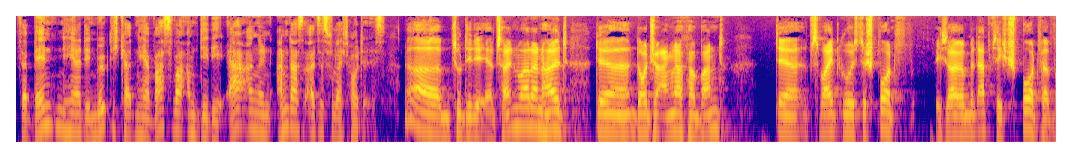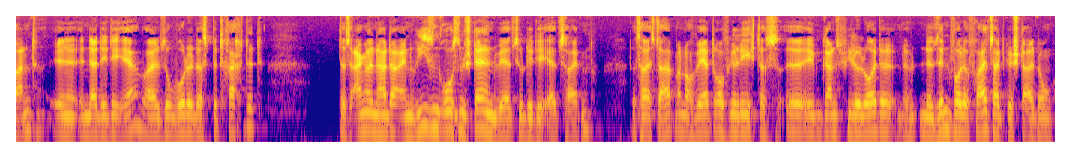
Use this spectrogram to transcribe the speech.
Verbänden her, den Möglichkeiten her, was war am DDR-Angeln anders, als es vielleicht heute ist? Ja, zu DDR-Zeiten war dann halt der Deutsche Anglerverband der zweitgrößte Sport, ich sage mit Absicht Sportverband in, in der DDR, weil so wurde das betrachtet. Das Angeln hatte einen riesengroßen Stellenwert zu DDR-Zeiten. Das heißt, da hat man noch Wert darauf gelegt, dass äh, eben ganz viele Leute eine, eine, sinnvolle Freizeitgestaltung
